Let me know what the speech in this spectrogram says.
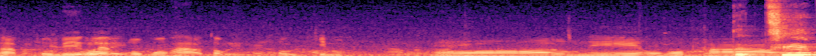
ครับ ตรงนี้เรียกปกมะพร้าวต้องต้องกิน อ๋อ ตรงนี้อกมะพร้าว The tip?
